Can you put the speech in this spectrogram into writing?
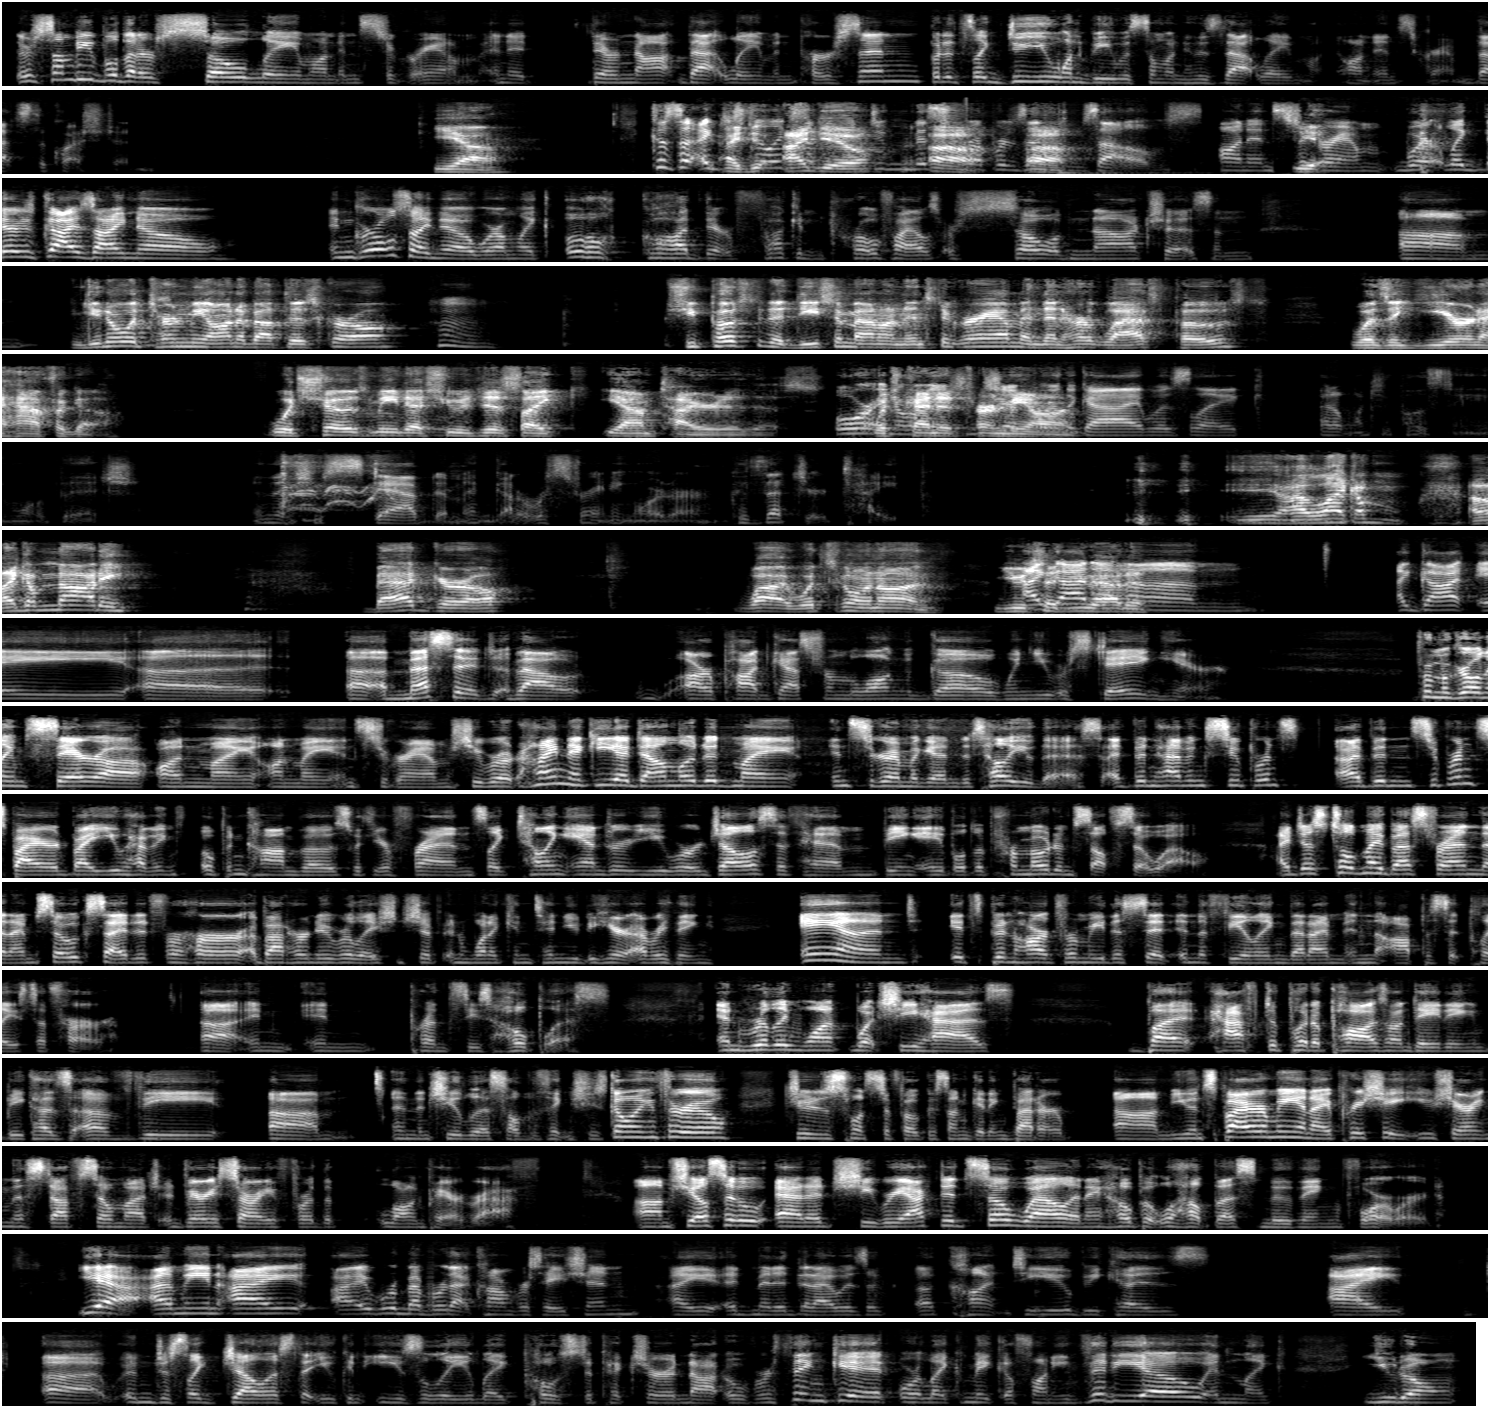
There's some people that are so lame on Instagram, and it they're not that lame in person. But it's like, do you want to be with someone who's that lame on Instagram? That's the question. Yeah. Because I just I feel do- like I people do. do Oh, misrepresent oh. themselves on Instagram. Where like there's guys I know and girls I know where I'm like, oh god, their fucking profiles are so obnoxious and um You know what turned me on about this girl? hmm. She posted a decent amount on Instagram and then her last post was a year and a half ago. Which shows me that she was just like, yeah, I'm tired of this. Or which kind of turned me on. The guy was like, I don't want you posting anymore, bitch. And then she stabbed him and got a restraining order because that's your type. yeah, I like them. I like them naughty. Bad girl. Why? What's going on? You said you had a, a. um, I got a uh, a message about our podcast from long ago when you were staying here from a girl named Sarah on my on my Instagram. She wrote, "Hi Nikki, I downloaded my Instagram again to tell you this. I've been having super I've been super inspired by you having open convos with your friends, like telling Andrew you were jealous of him being able to promote himself so well. I just told my best friend that I'm so excited for her about her new relationship and want to continue to hear everything. And it's been hard for me to sit in the feeling that I'm in the opposite place of her, uh, in in parentheses, hopeless, and really want what she has, but have to put a pause on dating because of the. Um, and then she lists all the things she's going through. She just wants to focus on getting better. Um, you inspire me, and I appreciate you sharing this stuff so much. And very sorry for the long paragraph. Um, she also added, she reacted so well, and I hope it will help us moving forward. Yeah, I mean, I I remember that conversation. I admitted that I was a, a cunt to you because I uh, am just like jealous that you can easily like post a picture and not overthink it, or like make a funny video and like you don't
